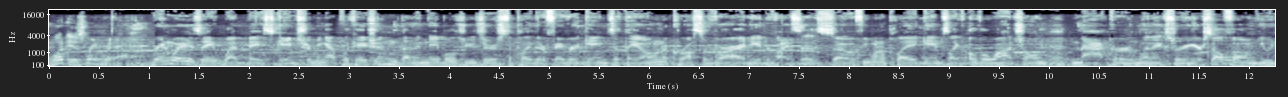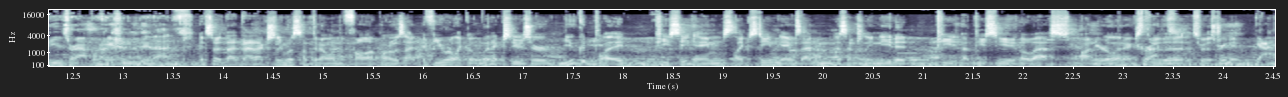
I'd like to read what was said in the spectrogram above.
What is Rainway app? Rainway is a web-based game streaming application that enables users to play their favorite games that they own across a variety of devices. So if you want to play games like Overwatch on Mac or Linux or your cell phone, you would use our application to do that. And so that, that actually was something I wanted to follow up on. Was that if you were like a Linux user, you could play PC games like Steam games that essentially needed P, a PC OS on your Linux through the through the streaming. Yeah.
